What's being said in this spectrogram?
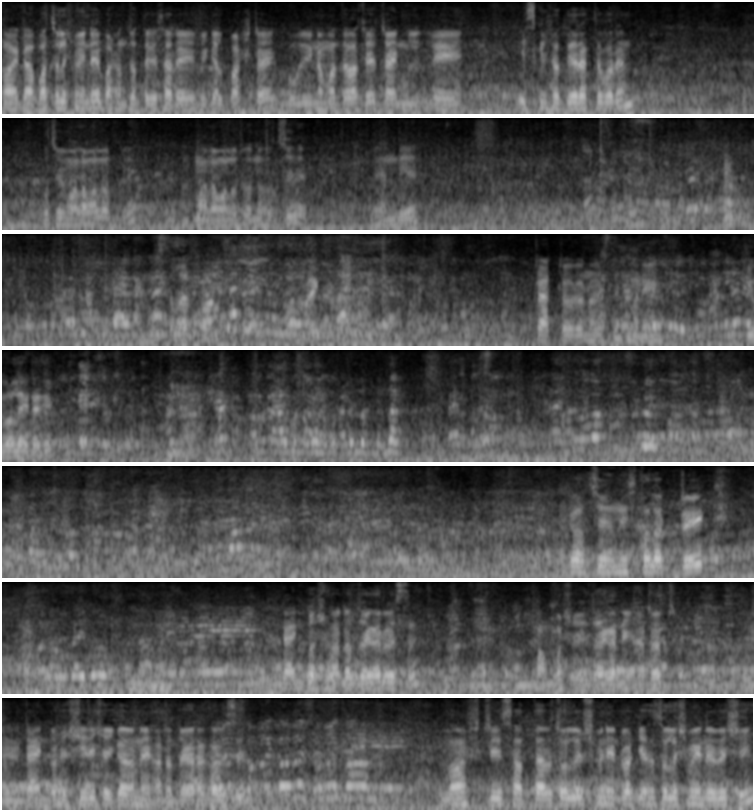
নয়টা পঁয়তাল্লিশ মিনিটে বাসানচর থেকে ছাড়ে বিকাল পাঁচটায়। বুকিং নাম্বার দেওয়া আছে, চাইলে স্ক্রিনশট দিয়ে রাখতে পারেন। প্রচুর মালামাল উঠবে। মালামাল উঠানো হচ্ছে ভ্যান দিয়ে। ফ্রন্ট ফ্রন্ট ব্রেক ট্রাকটা হয়েছে মানে কি বলে এটাকে? এটা হচ্ছে নিচতলার ড্রেক। ডাইন পাশে হাঁটার জায়গা রয়েছে। বাম পাশে জায়গা নেই হাঁটার। ডাইন পাশে সিঁড়ি, সেই কারণে হাঁটার জায়গা রাখা হয়েছে। লঞ্চটি সাতটা আর চল্লিশ মিনিট বাকি আছে, চল্লিশ মিনিটের বেশি।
